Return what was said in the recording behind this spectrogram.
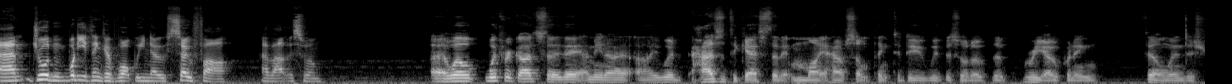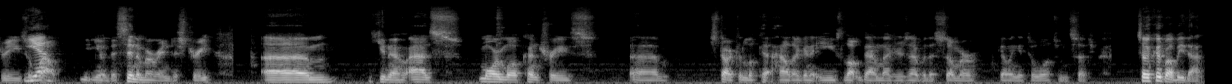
Um, Jordan, what do you think of what we know so far about this film? Uh, well, with regards to the day, I mean, I, I would hazard to guess that it might have something to do with the sort of the reopening film industries, or, Yeah. well, you know, the cinema industry. Um, you know, as more and more countries um, start to look at how they're going to ease lockdown measures over the summer, going into autumn and such. So it could well be that.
